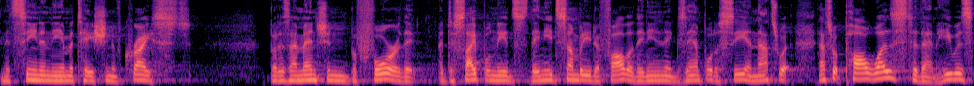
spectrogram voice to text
And it's seen in the imitation of Christ. But as I mentioned before, that a disciple needs, they need somebody to follow. They need an example to see. And that's what, that's what Paul was to them. He was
